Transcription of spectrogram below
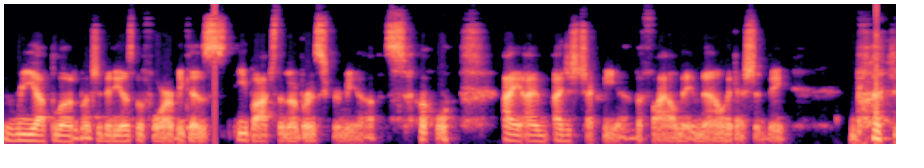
re-upload a bunch of videos before because he botched the number and screwed me up. So I I, I just check the uh, the file name now, like I should be. But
